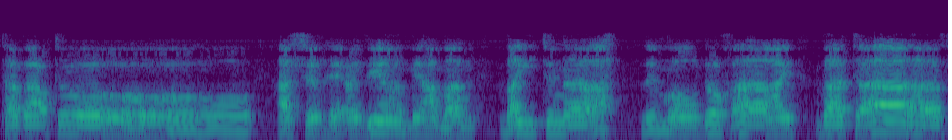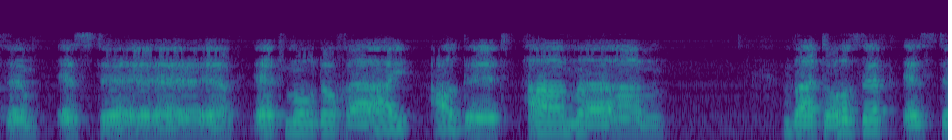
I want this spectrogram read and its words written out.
טבעתו. אשר העביר מהמן ויתנח למרדכי ותשם אסתר את מרדכי על בית המן. ותוסף אסתר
